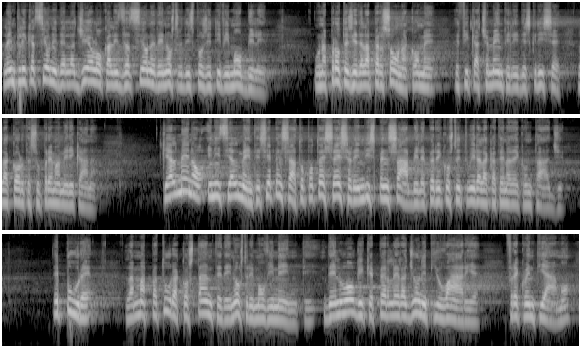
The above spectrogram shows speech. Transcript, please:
le implicazioni della geolocalizzazione dei nostri dispositivi mobili, una protesi della persona come efficacemente li descrisse la Corte Suprema americana che almeno inizialmente si è pensato potesse essere indispensabile per ricostituire la catena dei contagi. Eppure la mappatura costante dei nostri movimenti, dei luoghi che per le ragioni più varie frequentiamo,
